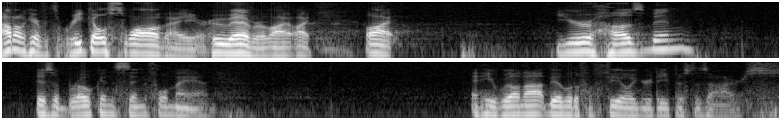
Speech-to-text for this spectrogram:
I don't care if it's Rico Suave or whoever, like, like, like, your husband is a broken, sinful man, and he will not be able to fulfill your deepest desires.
